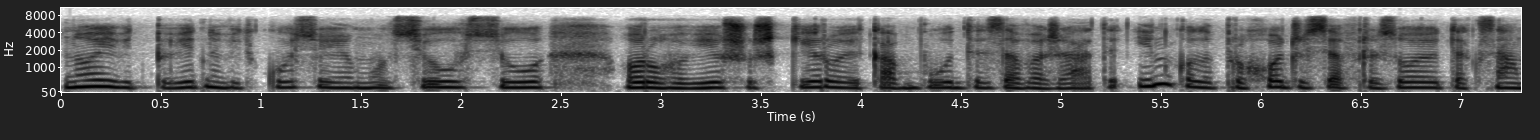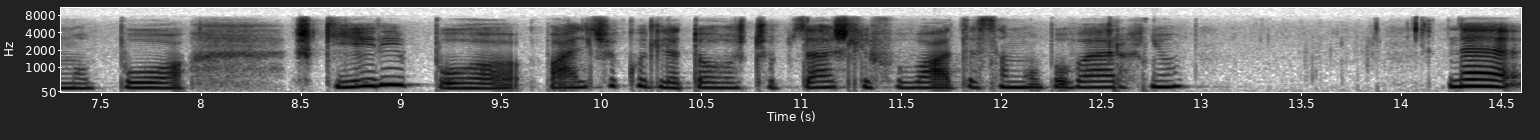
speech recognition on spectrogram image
Ну і, відповідно, відкусуємо всю-всю ороговівшу шкіру, яка буде заважати. Інколи проходжуся фрезою так само по шкірі, по пальчику, для того, щоб зашліфувати саму поверхню. Не,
